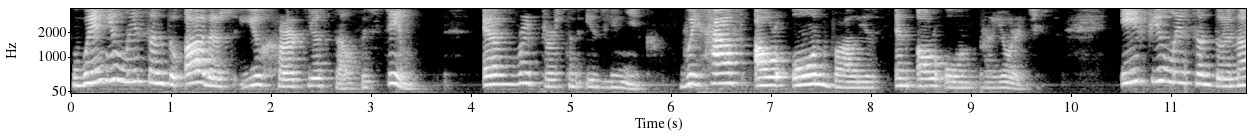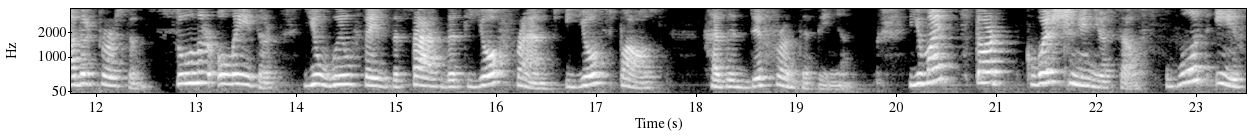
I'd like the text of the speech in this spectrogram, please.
When you listen to others, you hurt your self-esteem. Every person is unique. We have our own values and our own priorities. If you listen to another person, sooner or later, you will face the fact that your friend, your spouse, has a different opinion. You might start questioning yourself what if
